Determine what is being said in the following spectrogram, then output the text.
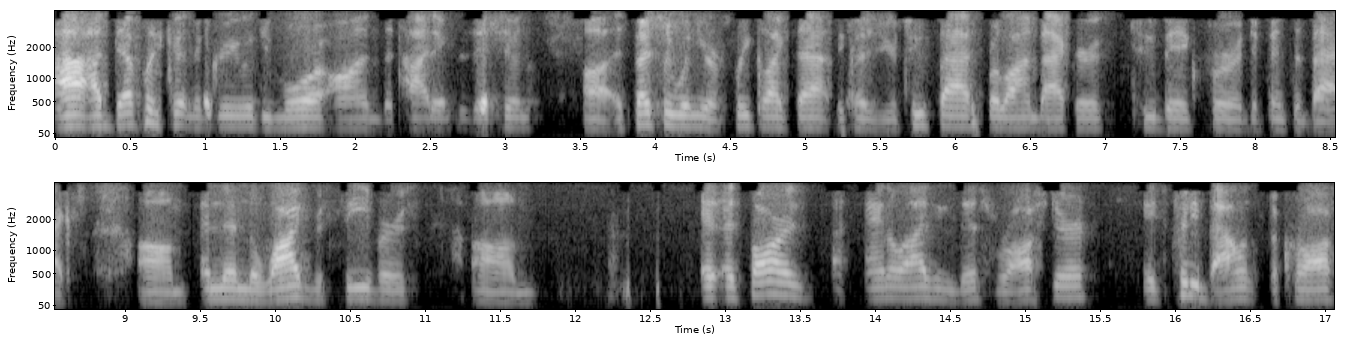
I, I definitely couldn't agree with you more on the tight end position, uh, especially when you're a freak like that because you're too fast for linebackers, too big for defensive backs. Um, and then the wide receivers, um, as far as analyzing this roster, it's pretty balanced across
